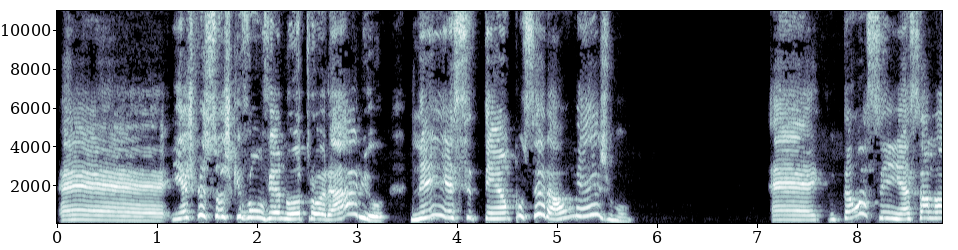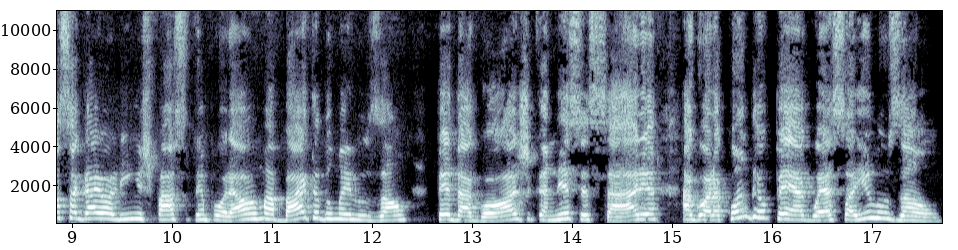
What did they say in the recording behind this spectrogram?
É, e as pessoas que vão ver no outro horário, nem esse tempo será o mesmo. É, então, assim, essa nossa gaiolinha espaço-temporal é uma baita de uma ilusão pedagógica necessária. Agora, quando eu pego essa ilusão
